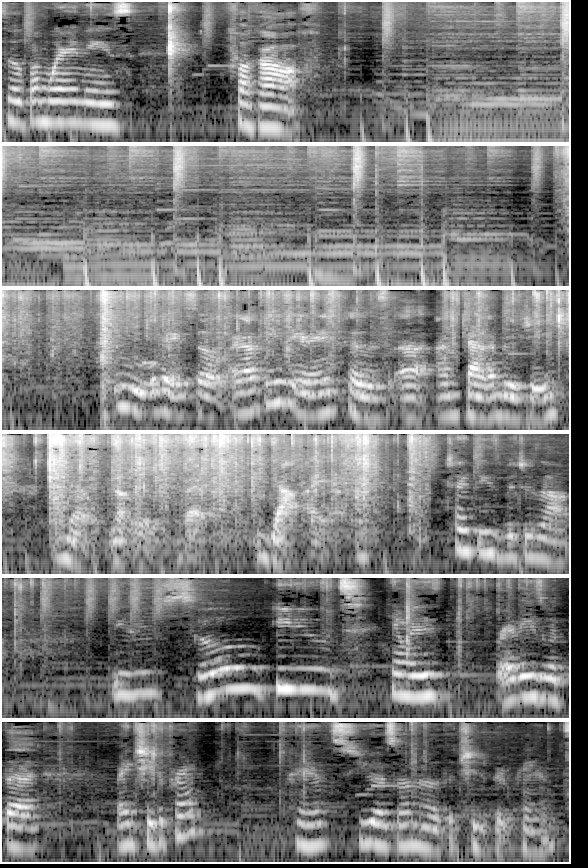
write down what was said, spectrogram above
So if I'm wearing these, fuck off. Ooh, okay, so I got these earrings because uh, I'm bad and bougie. No, not really, but yeah, I am. Check these bitches out. These are so cute. Can't wear these, wear these with the my cheetah print pants. You guys all know the cheetah print pants.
